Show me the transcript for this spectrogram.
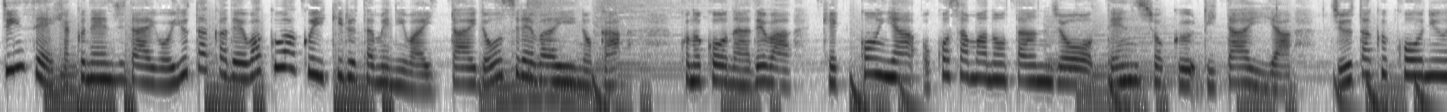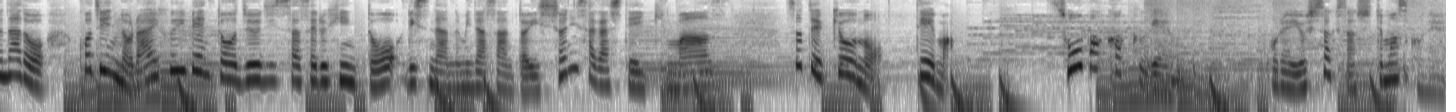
人生100年時代を豊かでワクワク生きるためには一体どうすればいいのか。このコーナーでは結婚やお子様の誕生、転職、リタイア、住宅購入など個人のライフイベントを充実させるヒントをリスナーの皆さんと一緒に探していきます。さて今日のテーマ、相場格言。これ吉崎さん知ってますかね？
